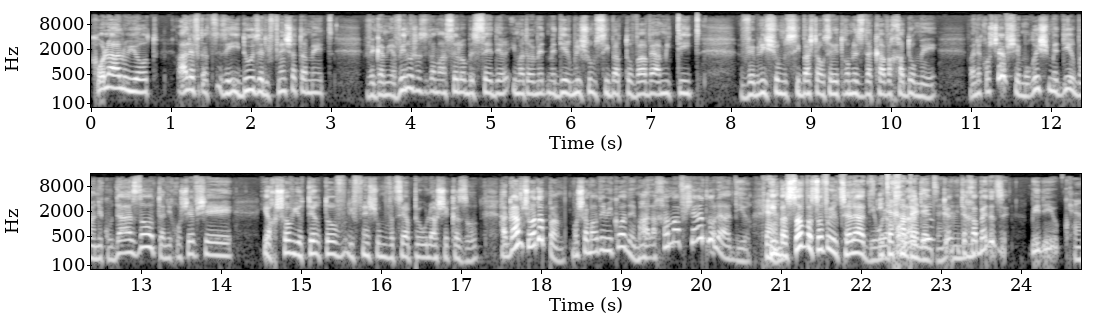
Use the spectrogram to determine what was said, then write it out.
כל העלויות, א', זה ידעו את זה לפני שאתה מת, וגם יבינו שעשית מעשה לא בסדר, אם אתה באמת מדיר בלי שום סיבה טובה ואמיתית, ובלי שום סיבה שאתה רוצה לתרום לצדקה וכדומה. ואני חושב שמוריש מדיר בנקודה הזאת, אני חושב שיחשוב יותר טוב לפני שהוא מבצע פעולה שכזאת. הגם שעוד פעם, כמו שאמרתי מקודם, ההלכה מאפשרת לו להדיר. כן. אם בסוף בסוף הוא ירצה להדיר, הוא יכול להדיר. את זה. כן, היא תכבד את זה, בדיוק. כן.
